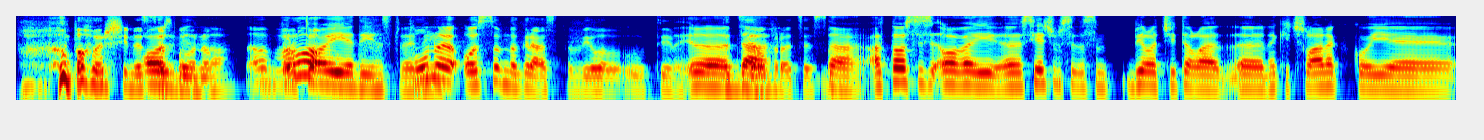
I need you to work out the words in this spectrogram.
površine sa punom. Vrlo, to je jedinstveni. Puno je osobnog rasta bilo u tim e, da, procesu. Da, a to se, ovaj, e, sjećam se da sam bila čitala e, neki članak koji je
